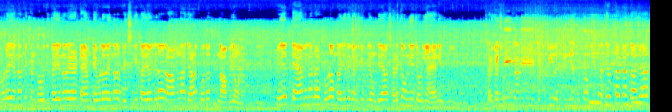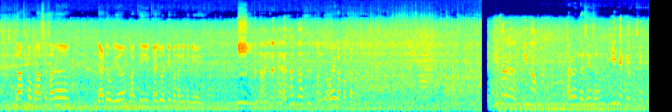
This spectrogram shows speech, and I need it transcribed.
ਥੋੜਾ ਜਿਹਾ ਇਹਨਾਂ ਤੇ ਕੰਟਰੋਲ ਕੀਤਾ ਜਾਏ ਇਹਨਾਂ ਦਾ ਜਿਹੜਾ ਟਾਈਮ ਟੇਬਲ ਹੈ ਇਹਨਾਂ ਦਾ ਫਿਕਸ ਕੀਤਾ ਜਾਵੇ ਜਿਹੜਾ ਆਰਾਮ ਨਾਲ ਜਾਣ ਬਹੁਤਾ ਨਾ ਵਜਾਉਣ ਤੇ ਇਹ ਟਾਈਮ ਇਹਨਾਂ ਦਾ ਥੋੜਾ ਹੁੰਦਾ ਜਿਹਦੇ ਕਰਕੇ ਵਜਾਉਂਦੇ ਆ ਸੜਕਾਂ ਉਨੀਆਂ ਚੌੜੀਆਂ ਹੈ ਨਹੀਂ। ਸੜਕਾਂ ਕਿੰਨੇ ਜਾਣੇ ਜ਼ਖਮੀ ਹੋਏ ਤੇ ਕਿੰਨੀਆਂ ਮੌਤਾਂ ਹੋਈਆਂ? ਜਦੋਂ ਤੱਕ ਅੰਦਾਜ਼ਾ 10 ਤੋਂ ਪਲੱਸ ਸਰ ਡੈੱਡ ਹੋ ਗਿਆ ਬਾਕੀ ਕੈਜੂਅਲਟੀ ਪਤਾ ਨਹੀਂ ਕਿੰਨੀ ਹੋਈ। ਅੰਦਾਜ਼ਾ ਹੈ ਸਰ ਦੱਸ। ਅੰਦ- ਹੋਏਗਾ ਪੱਕਾ ਸਰ। ਜੀ ਸਰ ਕੀ ਨਾਮ? ਹਰਵਿੰਦਰ ਸਿੰਘ ਸਰ। ਕੀ ਦੇਖਿਆ ਤੁਸੀਂ ਇੱਥੇ?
